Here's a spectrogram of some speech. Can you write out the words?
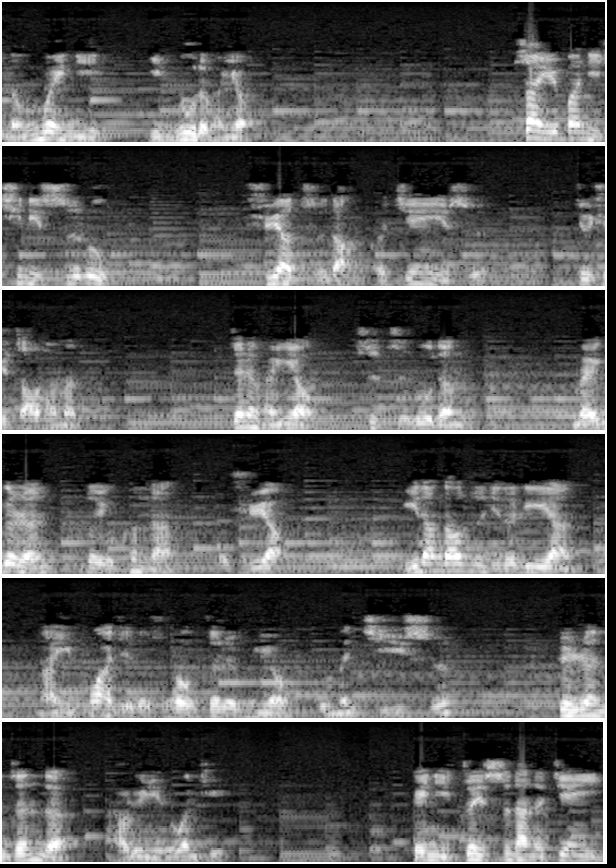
能为你引路的朋友。善于帮你清理思路，需要指导和建议时，就去找他们。这类朋友是指路灯，每个人都有困难和需要，一旦靠自己的力量难以化解的时候，这类朋友总能及时、最认真的考虑你的问题，给你最适当的建议。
